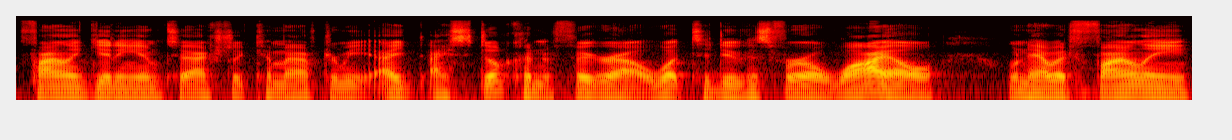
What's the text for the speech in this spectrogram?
finally getting him to actually come after me. I, I still couldn't figure out what to do because for a while, when I would finally.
